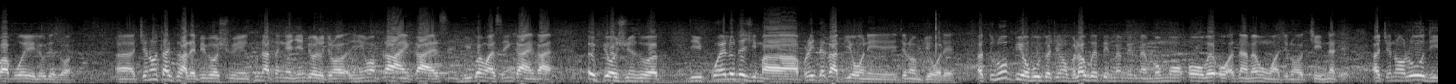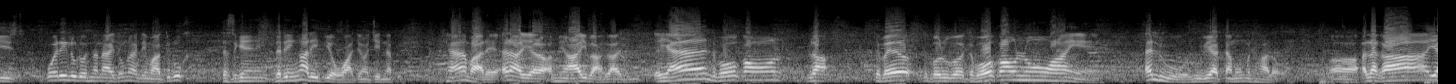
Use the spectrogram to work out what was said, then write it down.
ပါပွဲတွေလုပ်တယ်ဆိုတော့အဲကျွန်တော် type ကလည်းပြောပြောရွှင်ခုနတငယ်ချင်းပြောလို့ကျွန်တော်အရင်ကကရင်ကရင်ဘီပွဲမှာစင်းကရင်ကရင်အဲ့ပျော်ရွှင်ဆိုတော့ဒီပွဲလုပ်တဲ့ချိန်မှာပရိသတ်ကပျော်နေကျွန်တော်ပျော်တယ်အဲသူတို့ပျော်ဖို့ဆိုကျွန်တော်ဘယ်လောက်ပဲပြင်မဲ့ပြင်မဲ့မမောအော်ပဲအော်အတန်ပဲဝင်မှာကျွန်တော်ချိန်နှက်တယ်အဲကျွန်တော်တို့ဒီပွဲလေးလုပ်လို့2နာရီ3နာရီတင်မှာသူတို့တစကင်တရင်ကလေးပျော်သွားကျွန်တော်ချိန်နှက်ပြီခံရပါတယ်အဲ့ဒါတွေကတော့အများကြီးပါဗျာအရန်သဘောကောင်းလားတပည့်ဘယ်လိုသဘောကောင်းလွန်းသွားရင် အဲ့လူကိုလူတွေကတန်ဖိုးမထားတော့အာအလကားရ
